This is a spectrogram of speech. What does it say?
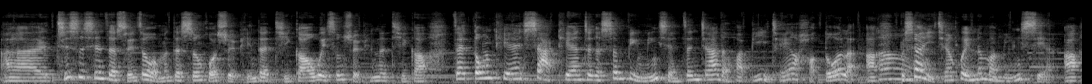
呃，其实现在随着我们的生活水平的提高，卫生水平的提高，在冬天、夏天这个生病明显增加的话，比以前要好多了啊，不像以前会那么明显啊。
